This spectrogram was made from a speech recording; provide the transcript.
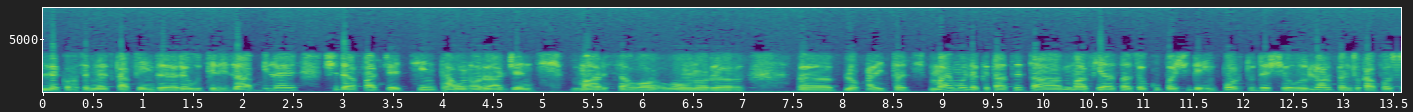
le consemnez ca fiind reutilizabile și de a face ținta unor agenți mari sau a, a unor uh, uh, localități. Mai mult decât atâta, mafia asta se ocupă și de importul deșeurilor, pentru că a fost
